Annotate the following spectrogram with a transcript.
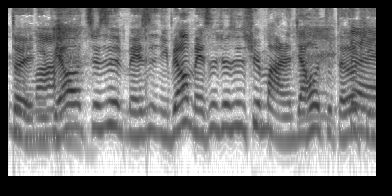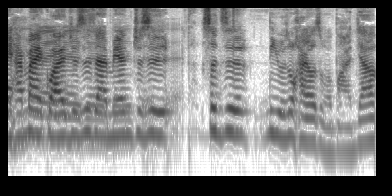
对，你不要就是没事，你不要没事就是去骂人家或者得个便宜还卖乖，就是在那边就是甚至例如说还有什么把人家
